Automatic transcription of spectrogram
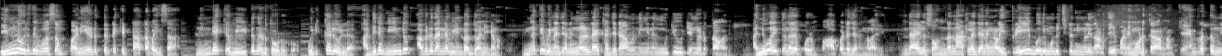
ഇന്ന് ഒരു ദിവസം പണിയെടുത്തിട്ട് കിട്ടാത്ത പൈസ നിന്റെയൊക്കെ വീട്ടിൽ നിന്ന് എടുത്തു കൊടുക്കുമോ ഒരിക്കലും ഇല്ല. അതിന് വീണ്ടും അവർ തന്നെ വീണ്ടും അധ്വാനിക്കണം. നിങ്ങൾക്ക് പിന്നെ ജനങ്ങളുടെ ഖജനാവ് ഇങ്ങനെ ഊറ്റി ഊറ്റി അങ്ങ് എടുത്താൽ മതി. അനുഭവിക്കുന്നത് എപ്പോഴും പാവപ്പെട്ട ജനങ്ങളായിരിക്കും. എന്തായാലും സ്വന്തം നാട്ടിലെ ജനങ്ങളെ ഇത്രയും ബുദ്ധിമുട്ടിച്ചിട്ട് നിങ്ങൾ ഈ നടത്തിയ പണിമുടക്ക് കാരണം കേന്ദ്രത്തിൽ നിന്ന്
